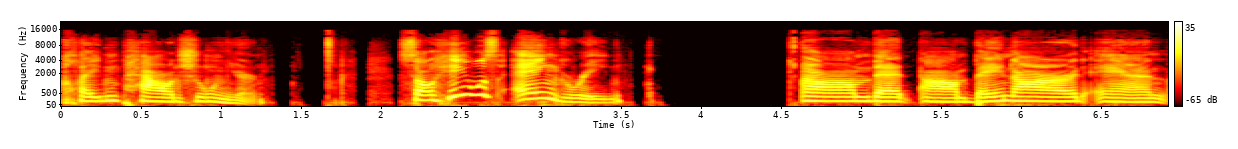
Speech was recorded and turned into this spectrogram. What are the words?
Clayton Powell Jr. So he was angry um, that um, Baynard and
